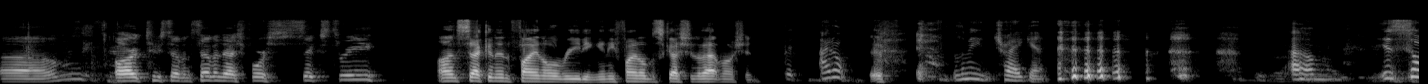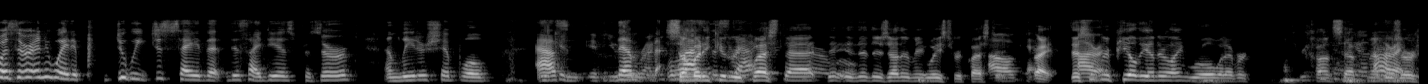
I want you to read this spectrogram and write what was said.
um, R two seven seven four six three on second and final reading. Any final discussion of that motion? But I don't, If, let me try again. Um, is, so is there any way to, do we just say that this idea is preserved and leadership will ask them? we'll ask somebody the could request that, prepare a th- rule? there's other ways to request it. Okay, Right, this all would right. repeal the underlying rule, whatever concept members right. are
